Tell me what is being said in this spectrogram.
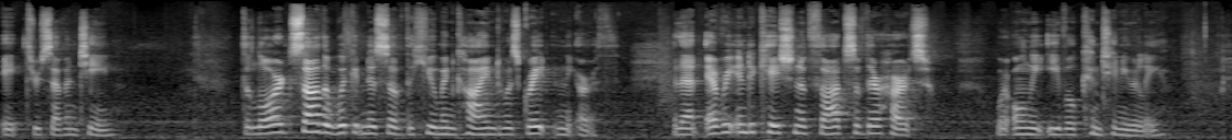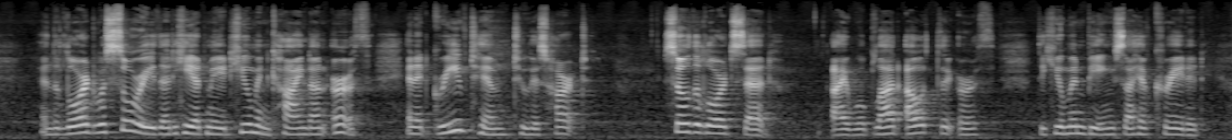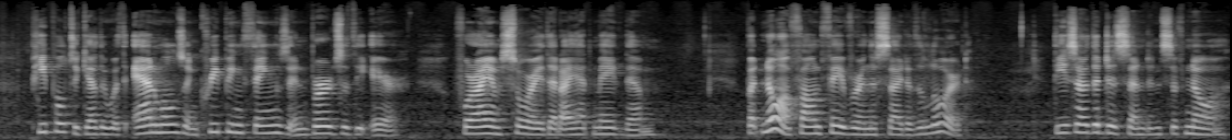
8 through 17. The Lord saw the wickedness of the humankind was great in the earth, and that every indication of thoughts of their hearts were only evil continually. And the Lord was sorry that he had made humankind on earth, and it grieved him to his heart. So the Lord said, I will blot out the earth, the human beings I have created, people together with animals and creeping things and birds of the air, for I am sorry that I had made them. But Noah found favor in the sight of the Lord. These are the descendants of Noah.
